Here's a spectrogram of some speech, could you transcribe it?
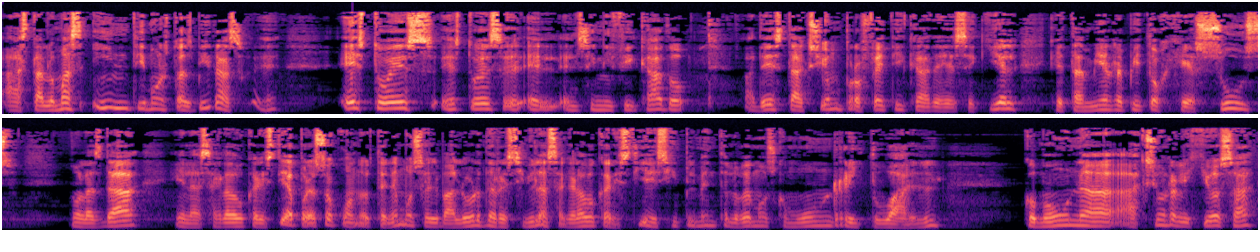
hasta lo más íntimo de nuestras vidas. ¿eh? Esto es, esto es el, significado de esta acción profética de Ezequiel, que también, repito, Jesús nos las da en la Sagrada Eucaristía. Por eso cuando tenemos el valor de recibir la Sagrada Eucaristía y simplemente lo vemos como un ritual, como una acción religiosa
